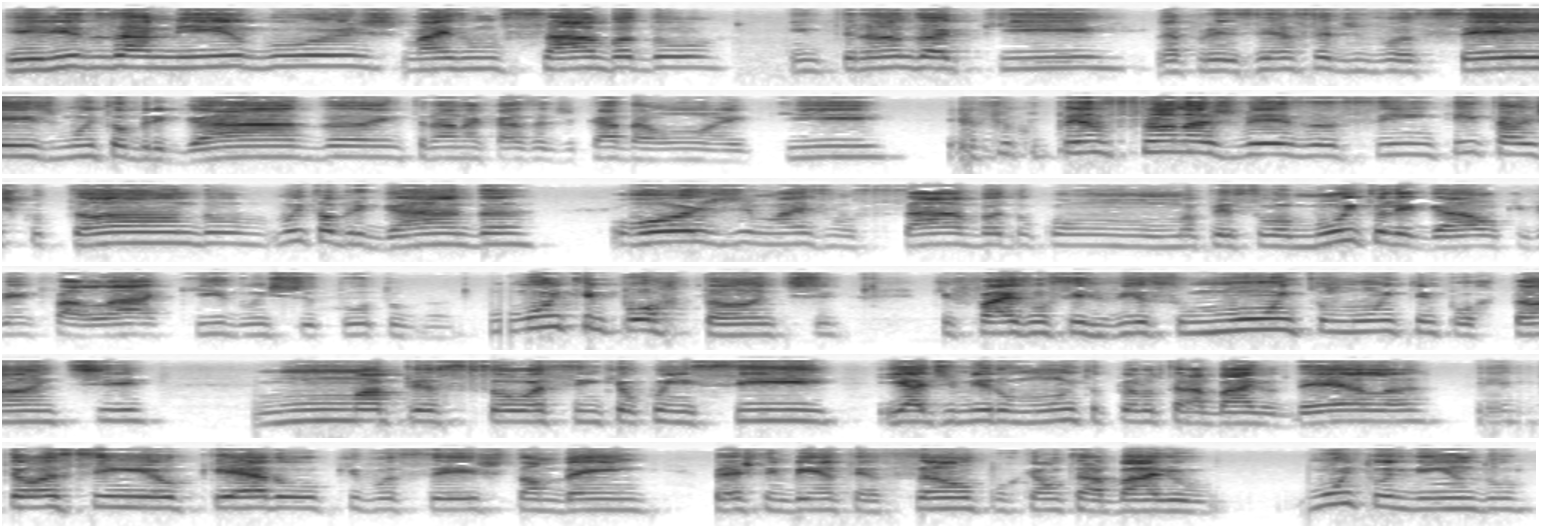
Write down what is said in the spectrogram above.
Queridos amigos, mais um sábado entrando aqui na presença de vocês. Muito obrigada. Entrar na casa de cada um aqui. Eu fico pensando às vezes assim, quem está escutando, muito obrigada. Hoje, mais um sábado, com uma pessoa muito legal que vem falar aqui do Instituto muito importante que faz um serviço muito, muito importante. Uma pessoa assim que eu conheci e admiro muito pelo trabalho dela. Então, assim, eu quero que vocês também prestem bem atenção, porque é um trabalho muito lindo,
